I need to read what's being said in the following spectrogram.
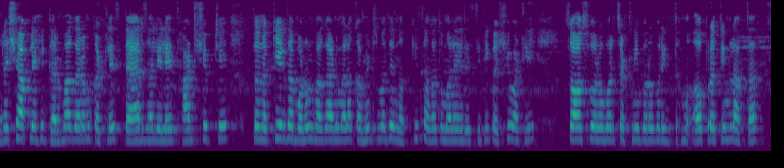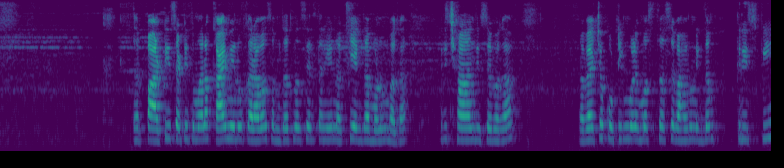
तर असे आपले हे गरमागरम कटलेट्स तयार झालेले आहेत. हार्ट शेपचे तर नक्की एकदा बनवून बघा आणि मला कमेंट्समध्ये नक्की सांगा तुम्हाला ही रेसिपी कशी वाटली. सॉसबरोबर चटणीबरोबर एकदम अप्रतिम लागतात. तर पार्टीसाठी तुम्हाला काय मेनू करावा समजत नसेल तर हे नक्की एकदा बनवून बघा. किती छान दिसते बघा. रव्याच्या कोटिंगमुळे मस्त असे बाहेरून एकदम क्रिस्पी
